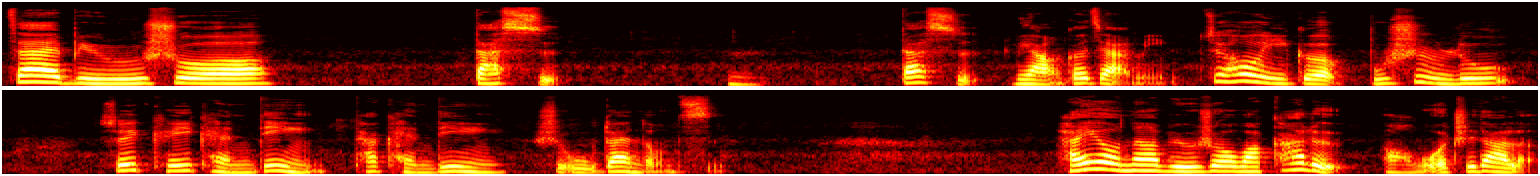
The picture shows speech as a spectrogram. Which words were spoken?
再比如说，das，，das 两个假名，最后一个不是 lu，所以可以肯定它肯定是五段动词。还有呢，比如说 wakaru，哦，我知道了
